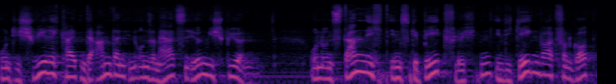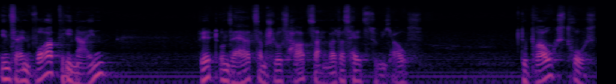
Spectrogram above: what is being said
und die Schwierigkeiten der anderen in unserem Herzen irgendwie spüren und uns dann nicht ins Gebet flüchten, in die Gegenwart von Gott, in sein Wort hinein, wird unser Herz am Schluss hart sein, weil das hältst du nicht aus. Du brauchst Trost,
